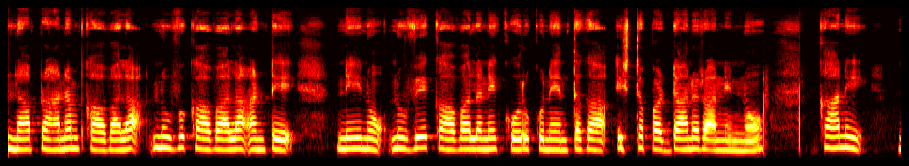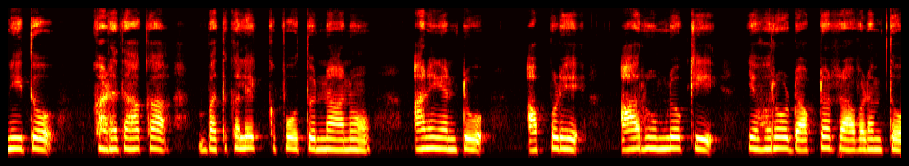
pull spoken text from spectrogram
నా ప్రాణం కావాలా? నువ్వు కావాలా అంటే నేను నువ్వే కావాలని కోరుకునేంతగా ఇష్టపడ్డానురా నిన్ను. కానీ నీతో కడదాకా బతకలేకపోతున్నాను అని అంటూ అప్పుడే ఆ రూమ్లోకి ఎవరో డాక్టర్ రావడంతో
